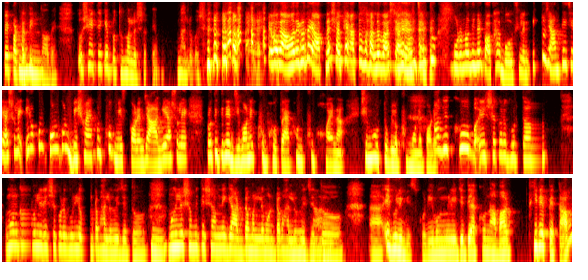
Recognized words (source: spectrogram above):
পেপারটা দেখতে হবে। তো সেই থেকে প্রথম আলোর সাথে ভালোবাসা। এবং আমাদেরও তাই আপনার সাথে এত ভালোবাসা এবং হ্যাঁ। যেহেতু পুরোনো দিনের কথা বলছিলেন একটু জানতে চাই আসলে এরকম কোন কোন বিষয় এখন খুব মিস করেন যে আগে আসলে প্রতিদিনের জীবনে খুব হতো এখন খুব হয় না? সেই মুহূর্তগুলো খুব মনে পড়ে। আগে খুব রিক্সা করে ঘুরতাম। মন খারাপ হলে রিক্সা করে ঘুরলে মনটা ভালো হয়ে যেত। মহিলা সমিতির সামনে গিয়ে আড্ডা মারলে মনটা ভালো হয়ে যেত। আহ, এগুলি মিস করি এবং এগুলি যদি এখন আবার ফিরে পেতাম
